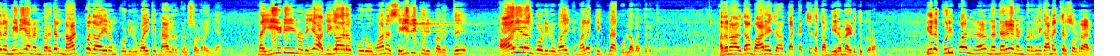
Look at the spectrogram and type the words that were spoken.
சில மீடியா நண்பர்கள் நாற்பதாயிரம் கோடி ரூபாய்க்கு மேல இருக்குன்னு சொல்றீங்க. நான் இடியினுடைய அதிகாரப்பூர்வமான செய்தி குறிப்பை வைத்து ஆயிரம் கோடி ரூபாய்க்கு மேல கிக் பேக் உள்ள வந்திருக்கு. அதனால தான் பாரதிய ஜனதா கட்சி இதை கம்பீரமா எடுத்துக்கிறோம். இதுல குறிப்பா நிறைய நண்பர்களுக்கு அமைச்சர் சொல்றாரு.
